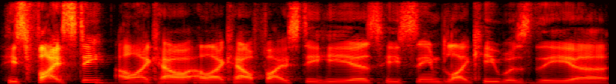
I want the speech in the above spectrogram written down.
he's feisty. I like how I like how feisty he is. He seemed like he was the. Uh,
